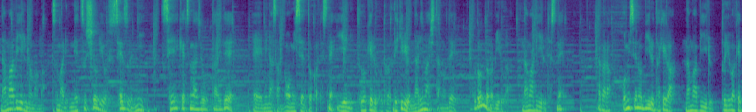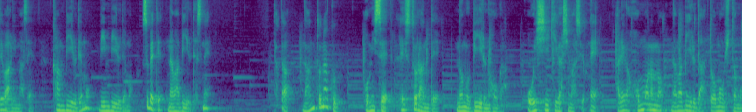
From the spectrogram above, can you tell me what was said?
生ビールのままつまり熱処理をせずに清潔な状態で、えー、皆さんのお店とかですね家に届けることができるようになりましたのでほとんどのビールが生ビールですね。だからお店のビールだけが生ビールというわけではありません。缶ビールでも瓶ビールでも全て生ビールですね。ただなんとなくお店レストランで飲むビールの方が美味しい気がしますよね。あれが本物の生ビールだと思う人も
